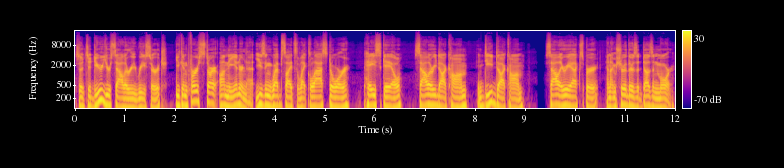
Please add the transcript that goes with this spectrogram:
So, to do your salary research, you can first start on the internet using websites like Glassdoor, Payscale, Salary.com, Indeed.com, Salary Expert, and I'm sure there's a dozen more.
